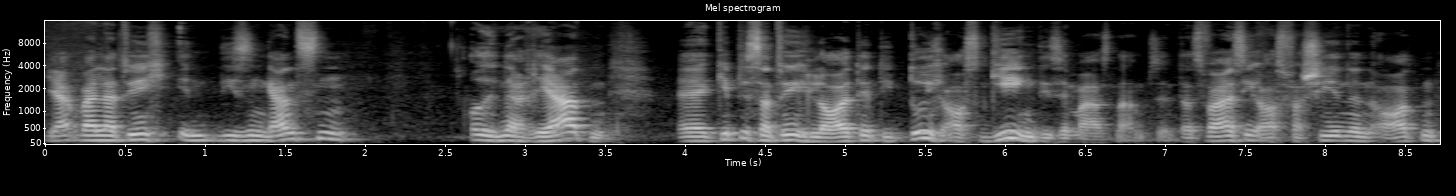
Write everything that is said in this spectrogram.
ja, weil natürlich in diesen ganzen Ordinariaten äh, gibt es natürlich Leute, die durchaus gegen diese Maßnahmen sind. Das weiß ich aus verschiedenen Orten.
